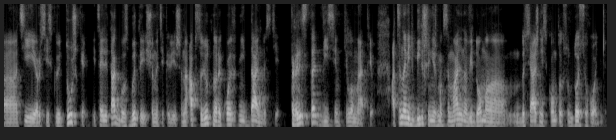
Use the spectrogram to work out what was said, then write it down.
е, цієї російської тушки, і цей літак був збитий, що найцікавіше, на абсолютно рекордній дальності 308 кілометрів. А це навіть більше ніж максимально відома досяжність комплексу до сьогодні.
